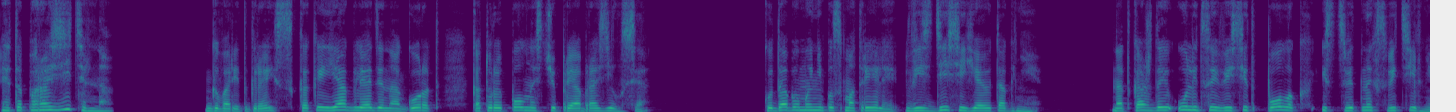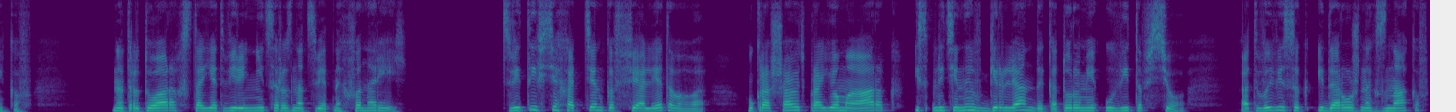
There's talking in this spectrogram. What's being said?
«Это поразительно», — говорит Грейс, как и я, глядя на город, который полностью преобразился. Куда бы мы ни посмотрели, везде сияют огни. Над каждой улицей висит полог из цветных светильников. На тротуарах стоят вереницы разноцветных фонарей. Цветы всех оттенков фиолетового украшают проемы арок и сплетены в гирлянды, которыми увито все, от вывесок и дорожных знаков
